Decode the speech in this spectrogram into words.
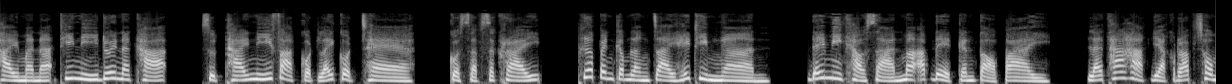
ภัยมาณที่นี้ด้วยนะคะ สุดท้ายนี้ฝากกดไลค์กดแชร์ กด Subscribe เพื่อเป็นกำลังใจให้ทีมงาน ได้มีข่าวสารมาอัปเดตกันต่อไป และถ้าหากอยากรับชม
